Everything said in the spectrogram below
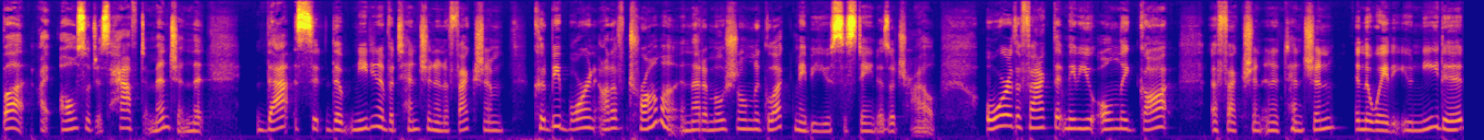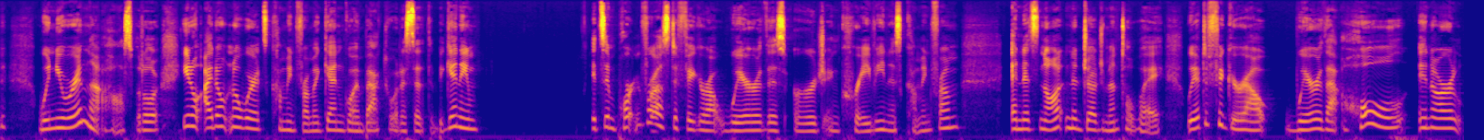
But I also just have to mention that that the needing of attention and affection could be born out of trauma and that emotional neglect maybe you sustained as a child. Or the fact that maybe you only got affection and attention in the way that you needed when you were in that hospital. Or you know I don't know where it's coming from. Again going back to what I said at the beginning it's important for us to figure out where this urge and craving is coming from. And it's not in a judgmental way. We have to figure out where that hole in our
